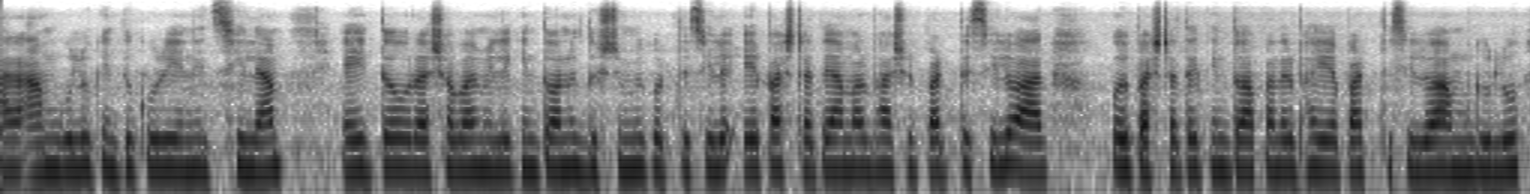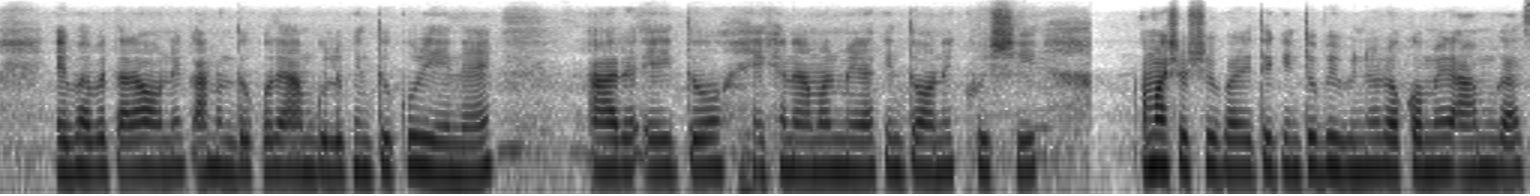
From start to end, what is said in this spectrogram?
আর আমগুলো কিন্তু কুড়িয়ে নিচ্ছিলাম। এই তো ওরা সবাই মিলে কিন্তু অনেক দুষ্টুমি করতেছিল। এ পাশটাতে আমার ভাসুর পারতেছিল আর ওই পাশটাতে কিন্তু আপনাদের ভাইয়া পারতেছিল আমগুলো। এভাবে তারা অনেক আনন্দ করে আমগুলো কিন্তু কুড়িয়ে নেয়। আর এই তো এখানে আমার মেয়েরা কিন্তু অনেক খুশি। আমার শ্বশুরবাড়িতে কিন্তু বিভিন্ন রকমের আম গাছ,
